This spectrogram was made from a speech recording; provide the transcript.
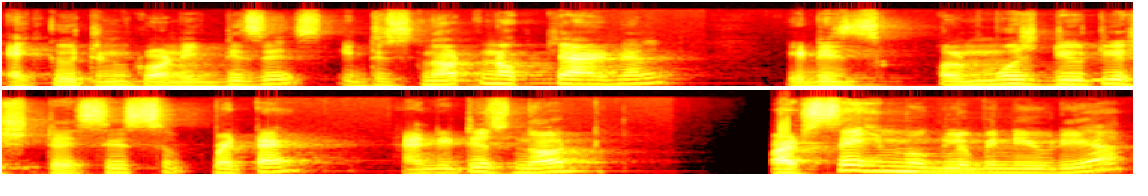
acute and chronic disease. It is not nocturnal. It is almost due to stasis pattern and it is not per se hemoglobinuria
